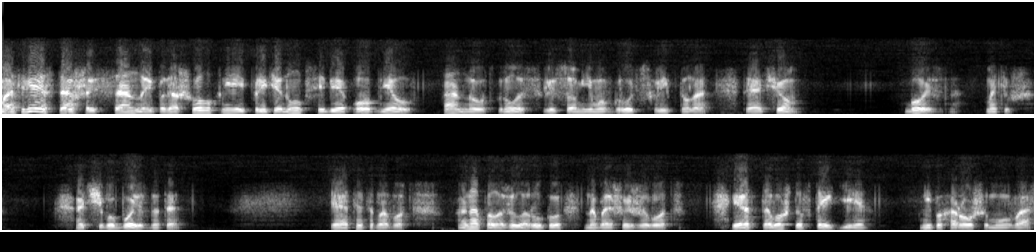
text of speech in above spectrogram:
Матвей, оставшись с Анной, подошел к ней, притянул к себе, обнял. Анна уткнулась лицом ему в грудь, всхлипнула. «Ты о чем?» «Боязно, Матюша». «Отчего боязно-то?» И от этого вот. Она положила руку на большой живот. «И от того, что в тайге, не по-хорошему у вас».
